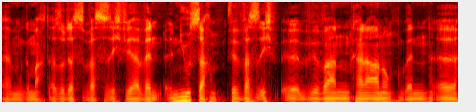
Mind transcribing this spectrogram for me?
ähm, gemacht. Also das, was ich, wir, wenn News-Sachen, wir, was ich, äh, wir waren, keine Ahnung, wenn, äh,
